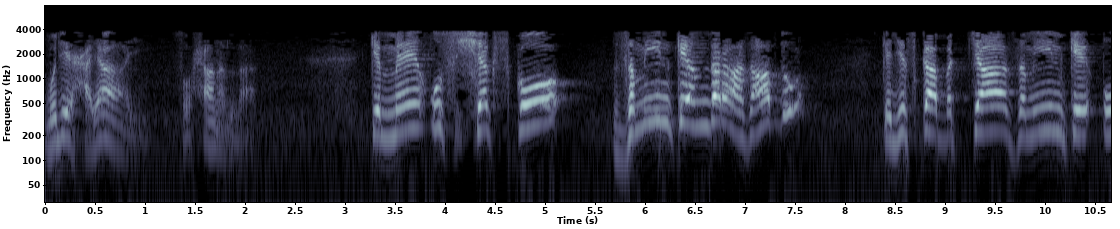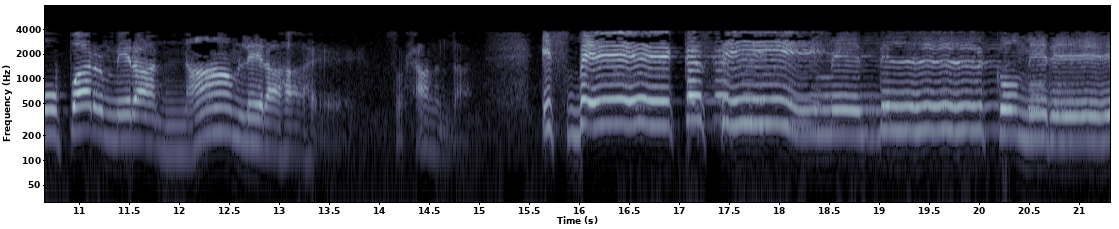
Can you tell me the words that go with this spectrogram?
مجھے حیا آئی، سبحان اللہ، کہ میں اس شخص کو زمین کے اندر عذاب دوں کہ جس کا بچہ زمین کے اوپر میرا نام لے رہا ہے۔ سبحان اللہ۔ اس بے کسی میں دل کو میرے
